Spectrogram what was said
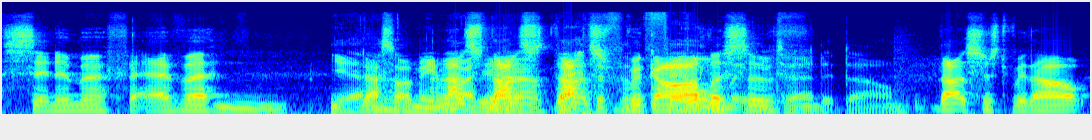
cinema forever. Yeah, That's what I mean. And why I that's- think that's- that's regardless film of- that he turned it down. That's just without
